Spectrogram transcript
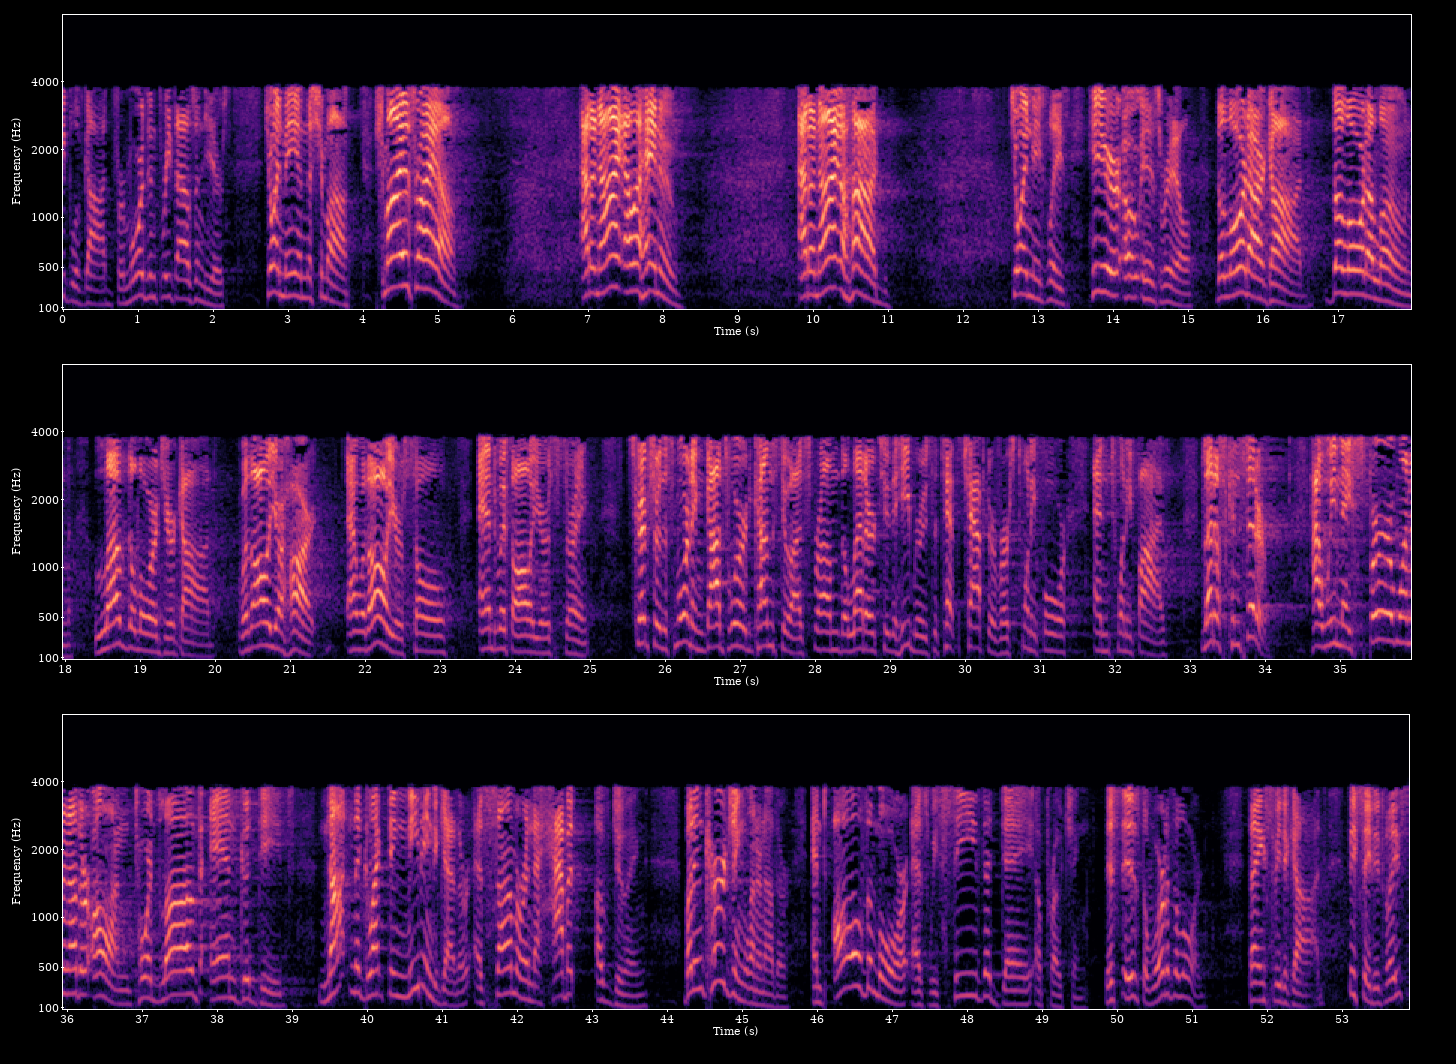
people of God for more than 3,000 years. Join me in the Shema. Shema Israel. Adonai Eloheinu. Adonai Ahad. Join me, please. Hear, O Israel, the Lord our God, the Lord alone. Love the Lord your God with all your heart and with all your soul and with all your strength. Scripture this morning, God's Word comes to us from the letter to the Hebrews, the 10th chapter, verse 24 and 25. Let us consider how we may spur one another on toward love and good deeds, not neglecting meeting together as some are in the habit of doing, but encouraging one another, and all the more as we see the day approaching. This is the word of the Lord. Thanks be to God. Be seated, please.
